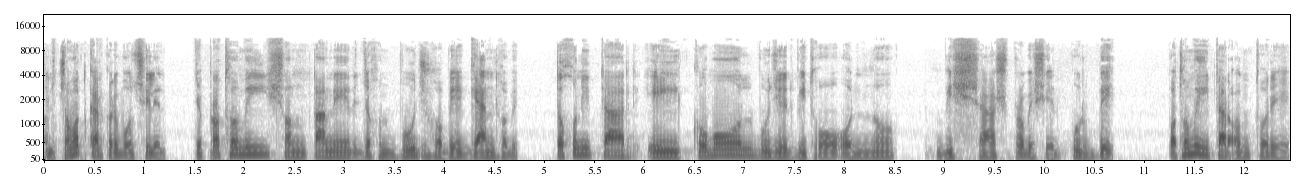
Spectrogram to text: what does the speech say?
তিনি চমৎকার করে বলছিলেন যে প্রথমেই সন্তানের যখন বুঝ হবে জ্ঞান হবে তখনই তার এই কোমল বুঝের বিধ অন্য বিশ্বাস প্রবেশের পূর্বে প্রথমেই তার অন্তরে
